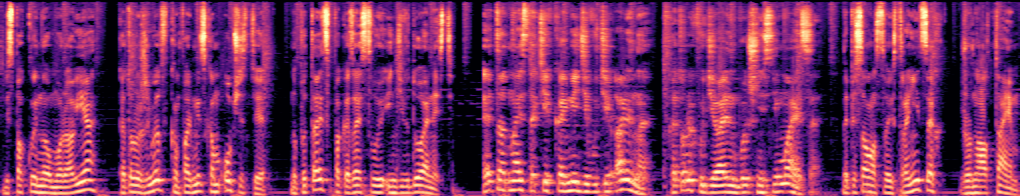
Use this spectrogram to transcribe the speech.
беспокойного муравья, который живет в конформистском обществе, но пытается показать свою индивидуальность. Это одна из таких комедий Вуди Аллена, которых Вуди Аллен больше не снимается, написал на своих страницах журнал Time.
